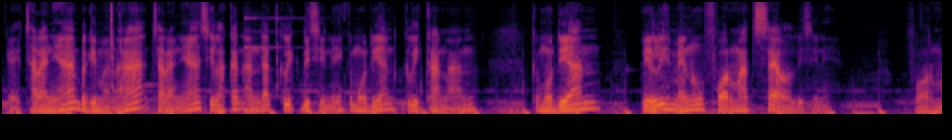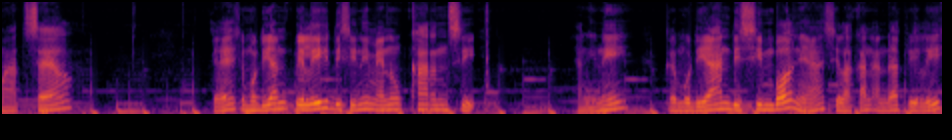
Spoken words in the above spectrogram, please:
Oke, caranya bagaimana? Caranya silahkan Anda klik di sini, kemudian klik kanan, kemudian pilih menu format cell di sini. Format cell. Oke, kemudian pilih di sini menu currency. Yang ini Kemudian di simbolnya silakan Anda pilih.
